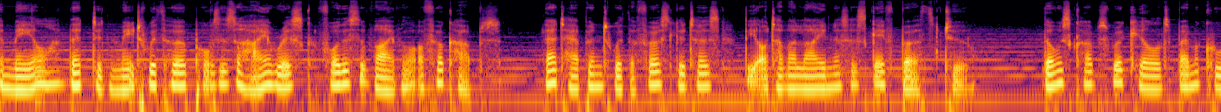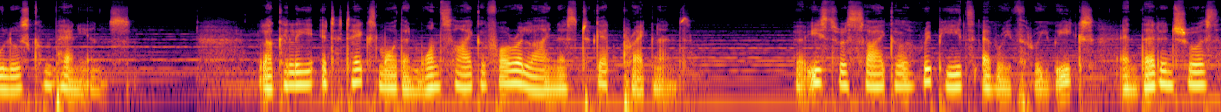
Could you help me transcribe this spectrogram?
A male that didn't mate with her poses a higher risk for the survival of her cubs. That happened with the first litters the Othawa lionesses gave birth to. Those cubs were killed by Makulu's companions. Luckily, it takes more than one cycle for a lioness to get pregnant. Her estrus cycle repeats every three weeks, and that ensures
